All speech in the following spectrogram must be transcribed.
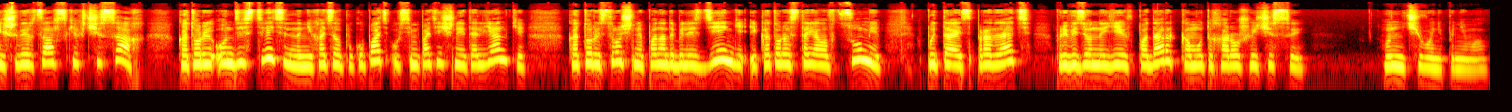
и швейцарских часах, которые он действительно не хотел покупать у симпатичной итальянки, которой срочно понадобились деньги и которая стояла в ЦУМе, пытаясь продать привезенные ею в подарок кому-то хорошие часы. Он ничего не понимал.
